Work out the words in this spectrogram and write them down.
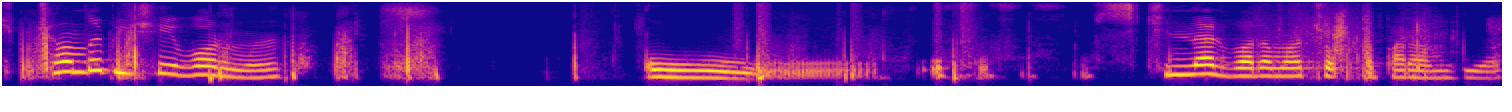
Dükkanda bir şey var mı? Oo. Of, of, of. Skinler var ama çok da param diyor.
